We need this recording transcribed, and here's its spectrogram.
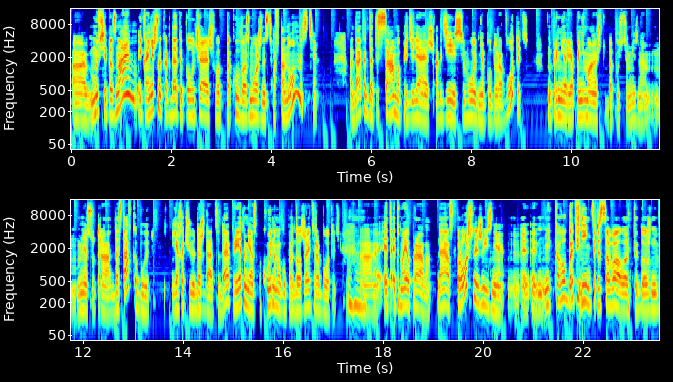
э, мы все это знаем, и, конечно, когда ты получаешь вот такую возможность автономности, да, когда ты сам определяешь, а где я сегодня буду работать, Например, я понимаю, что, допустим, не знаю, у меня с утра доставка будет, я хочу ее дождаться, да, при этом я спокойно могу продолжать работать. Угу. Это, это мое право. Да. В прошлой жизни э, э, никого бы это не интересовало. Ты должен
